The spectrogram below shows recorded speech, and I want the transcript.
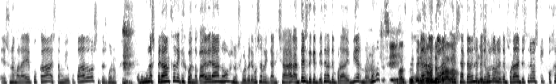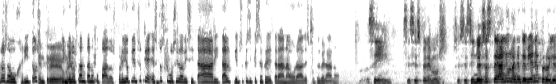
es una mala época, están muy ocupados. Entonces, bueno, tenemos la esperanza de que cuando acabe verano nos volveremos a reenganchar antes de que empiece la temporada de invierno, ¿no? Sí. Sí, tenéis Claro, doble Andorra, temporada. exactamente, tenemos doble temporada. Entonces tenemos que coger los agujeritos Entre en que no están tan ocupados. Pero yo pienso que estos que hemos ido a visitar y tal, pienso que sí que se acreditarán ahora después del verano. Sí, sí, sí, esperemos. Sí, sí, Si no es este año, el año que viene, pero yo,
